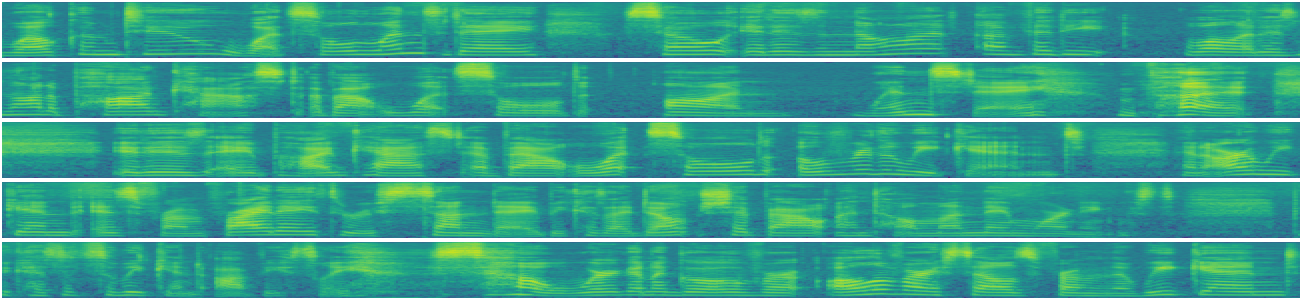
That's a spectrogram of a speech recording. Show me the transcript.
Welcome to What Sold Wednesday. So, it is not a video, well, it is not a podcast about what sold on Wednesday, but it is a podcast about what sold over the weekend. And our weekend is from Friday through Sunday because I don't ship out until Monday mornings because it's the weekend, obviously. So, we're going to go over all of our sales from the weekend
